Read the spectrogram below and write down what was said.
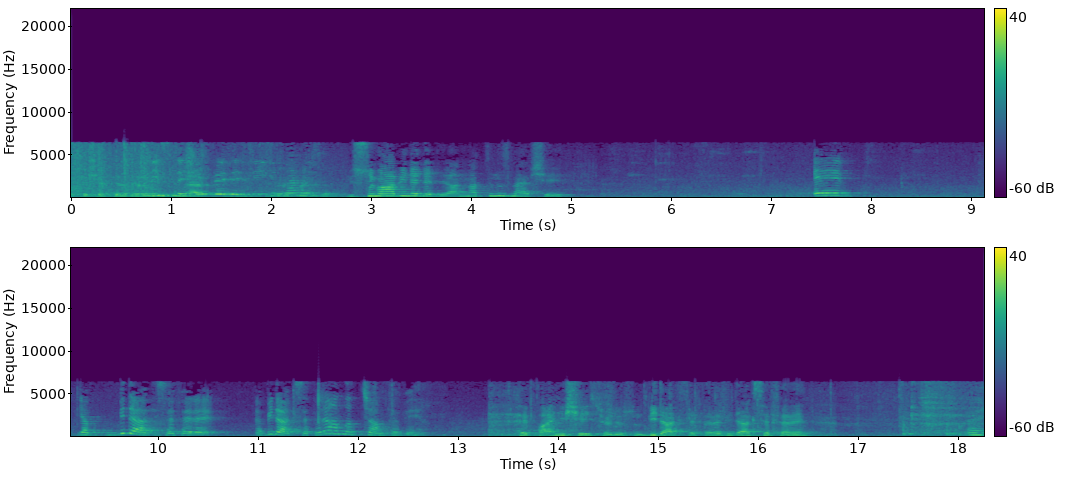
Çok teşekkür ederim. Biz İyi günler. teşekkür ederiz. İyi günler. Görüşmek üzere. Müslüm abi ne dedi? Anlattınız mı her şeyi? Ee, ya bir dahaki sefere, ya bir dahaki sefere anlatacağım tabii. Hep aynı şeyi söylüyorsun. Bir dahaki sefere, bir dahaki sefere. Ay,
